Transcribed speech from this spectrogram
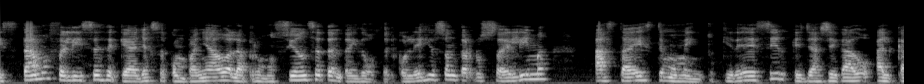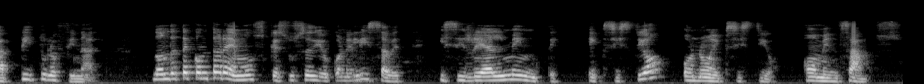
Estamos felices de que hayas acompañado a la promoción 72 del Colegio Santa Rosa de Lima hasta este momento. Quiere decir que ya has llegado al capítulo final, donde te contaremos qué sucedió con Elizabeth y si realmente existió o no existió. Comenzamos.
